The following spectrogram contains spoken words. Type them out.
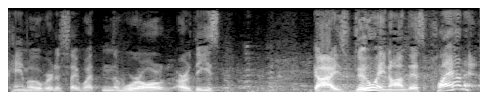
came over to say, what in the world are these guys doing on this planet?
